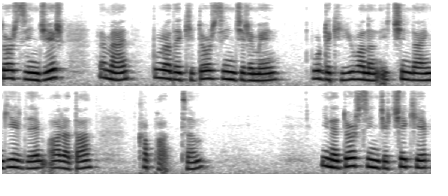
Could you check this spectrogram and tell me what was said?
4 zincir. Hemen buradaki 4 zincirimin buradaki yuvanın içinden girdim aradan kapattım. Yine 4 zincir çekip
